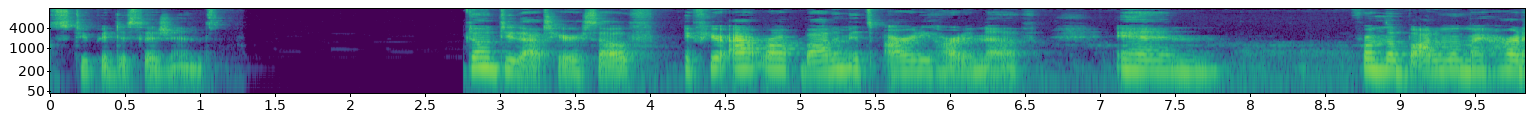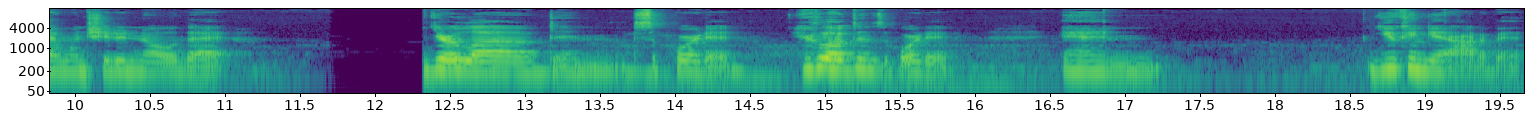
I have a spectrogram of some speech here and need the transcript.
stupid decisions. Don't do that to yourself. If you're at rock bottom, it's already hard enough. And from the bottom of my heart, I want you to know that you're loved and supported. You're loved and supported. And you can get out of it.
